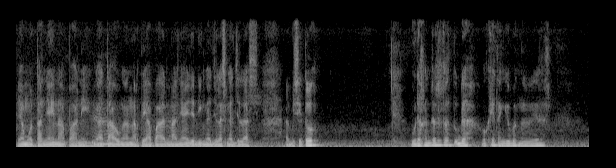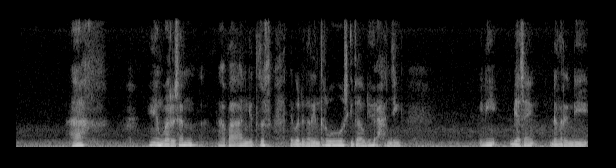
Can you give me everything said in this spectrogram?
Yang mau tanyain apa nih? Nggak tahu nggak ngerti apa. Nanyanya jadi nggak jelas nggak jelas. Habis itu udah kan terus udah. Oke thank you bang Yes. hah? Ini yang barusan apaan? Gitu terus kayak gue dengerin terus gitu audio anjing. Ini biasanya dengerin di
